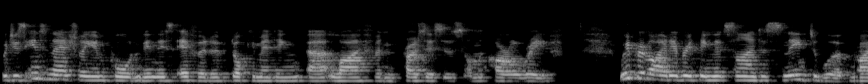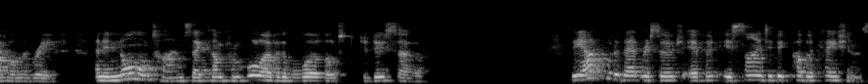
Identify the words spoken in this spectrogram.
which is internationally important in this effort of documenting uh, life and processes on the coral reef. We provide everything that scientists need to work right on the reef, and in normal times they come from all over the world to do so. The output of that research effort is scientific publications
